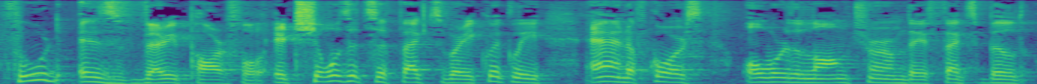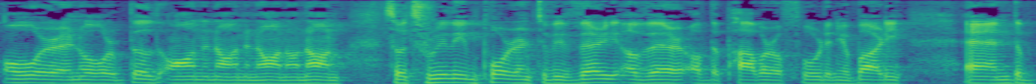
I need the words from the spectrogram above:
Food is very powerful. It shows its effects very quickly, and of course, over the long term, the effects build over and over, build on and on and on and on. So it's really important to be very aware of the power of food in your body. And the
